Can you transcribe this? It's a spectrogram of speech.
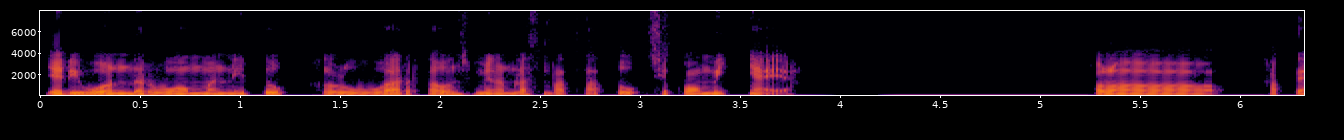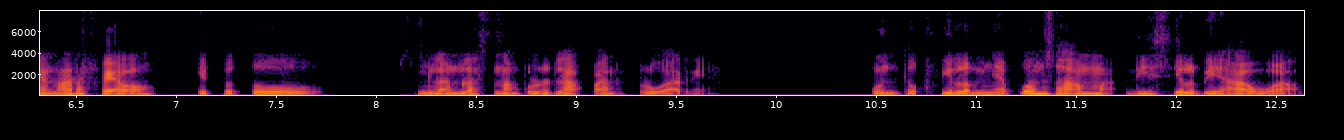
Jadi Wonder Woman itu keluar tahun 1941 si komiknya ya. Kalau Captain Marvel itu tuh 1968 keluarnya. Untuk filmnya pun sama, DC lebih awal.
